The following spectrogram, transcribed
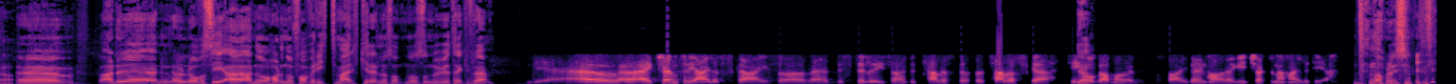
ja. Uh, er det lov å si, er, er det noe, har du noen favorittmerker eller noe sånt noe, som du vil trekke frem? Ja, jeg kommer fra Isle of Sky, så det stiller i som heter Talisker. Så Talisker, ti Ja. år gammel, den har jeg i kjøkkenet hele tida. Den har du kjøpt.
